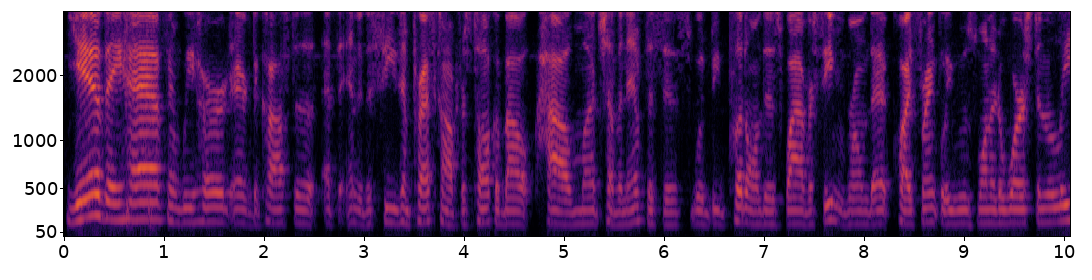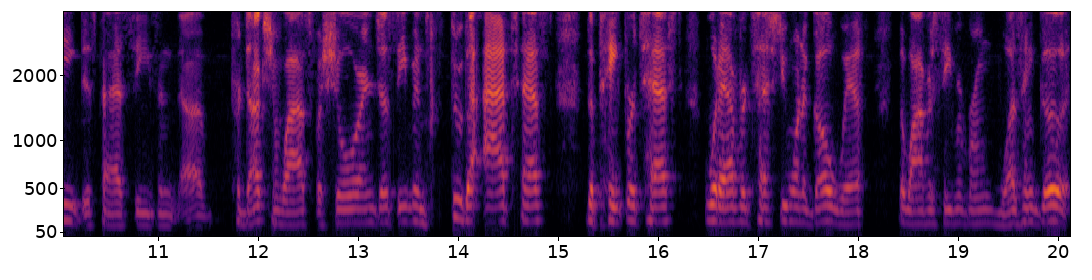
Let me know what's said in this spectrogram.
Yeah, they have. And we heard Eric DeCosta at the end of the season press conference talk about how much of an emphasis would be put on this wide receiver room that, quite frankly, was one of the worst in the league this past season, uh, production wise, for sure. And just even through the eye test, the paper test, whatever test you want to go with, the wide receiver room wasn't good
